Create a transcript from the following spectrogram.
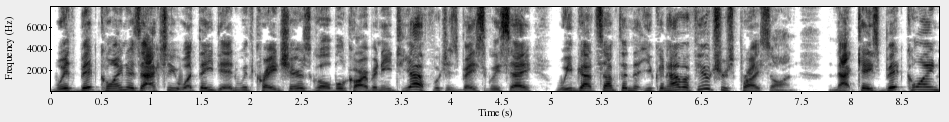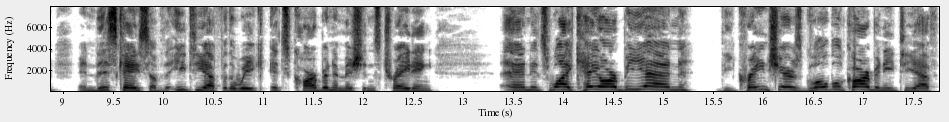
with Bitcoin is actually what they did with KraneShares Global Carbon ETF, which is basically say, we've got something that you can have a futures price on. In that case, Bitcoin. In this case of the ETF of the week, it's carbon emissions trading. And it's why KRBN, the KraneShares Global Carbon ETF,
